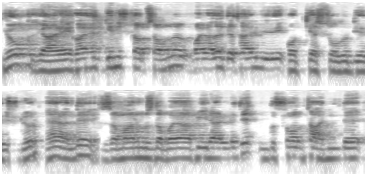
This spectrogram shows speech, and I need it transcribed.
Yok yani gayet geniş kapsamlı bayağı da detaylı bir podcast olur diye düşünüyorum. Herhalde zamanımız da bayağı bir ilerledi. Bu son tahlilde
